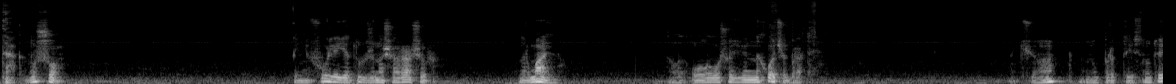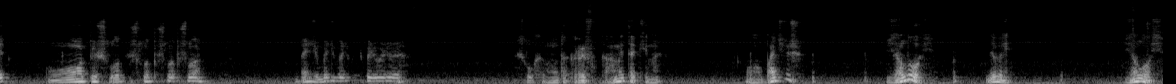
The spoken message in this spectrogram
Так, ну що? Каніфолі я тут же нашарашив нормально. Але олово щось він не хоче брати. А чого? Ну, притиснути. О, пішло, пішло, пішло, пішло. Бач, бач, бач, бач, бач, бач. Слухай, воно так ривками такими. О, бачиш? Взялось. Диви. Взялось.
